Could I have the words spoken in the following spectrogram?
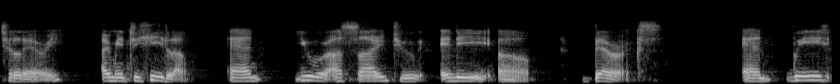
Tulare, I mean to Gila. And you were assigned to any uh, barracks. And we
